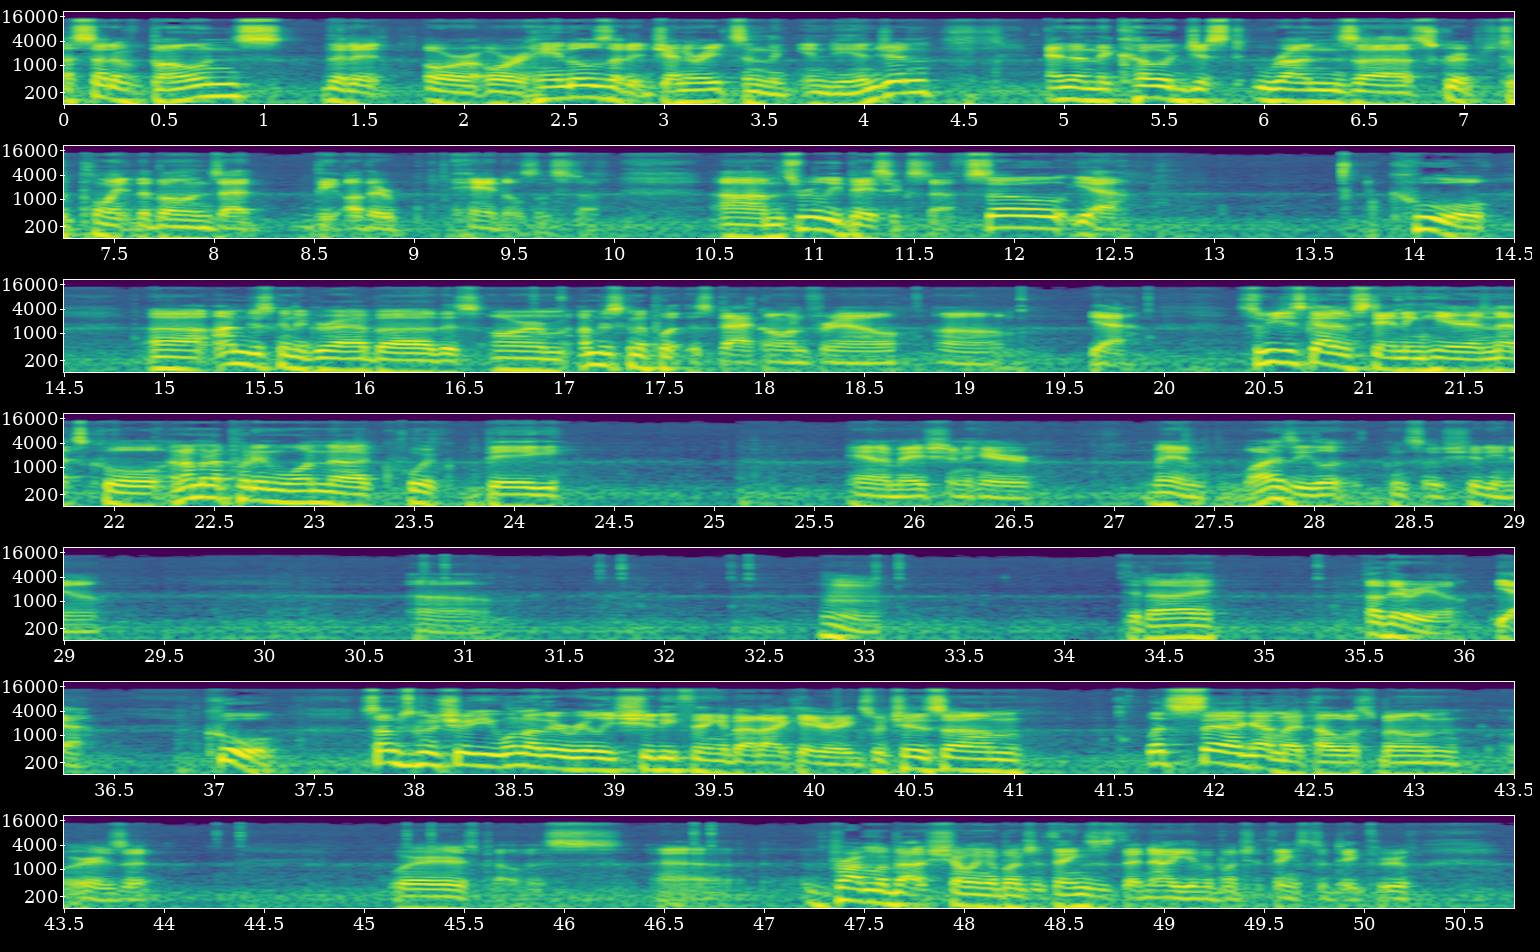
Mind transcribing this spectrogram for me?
a set of bones that it or or handles that it generates in the in the engine, and then the code just runs a script to point the bones at the other handles and stuff. Um, it's really basic stuff. So yeah, cool. Uh, I'm just gonna grab uh, this arm. I'm just gonna put this back on for now. Um, yeah. So we just got him standing here, and that's cool. And I'm gonna put in one uh, quick big animation here. Man, why is he looking so shitty now? Um, hmm. Did I? Oh, there we go. Yeah. Cool. So I'm just going to show you one other really shitty thing about IK rigs, which is, um, let's say I got my pelvis bone. Where is it? Where's pelvis? Uh, the problem about showing a bunch of things is that now you have a bunch of things to dig through.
